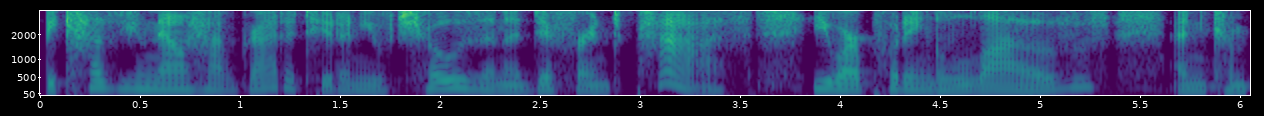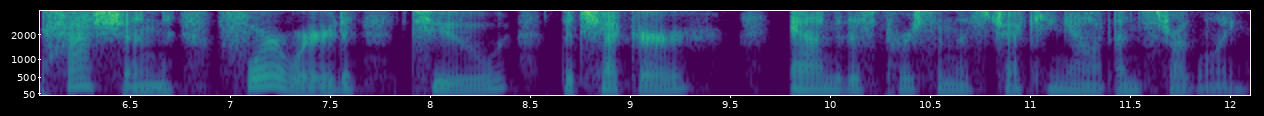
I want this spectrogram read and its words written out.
because you now have gratitude and you've chosen a different path, you are putting love and compassion forward to the checker and this person that's checking out and struggling.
